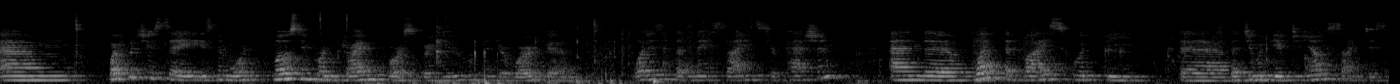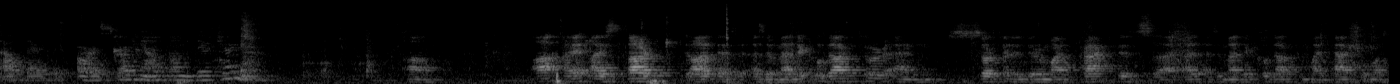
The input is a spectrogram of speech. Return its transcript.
Um, what would you say is the more, most important driving force for you and your work? Um, what is it that makes science your passion? And uh, what advice would be uh, that you would give to young scientists out there that are starting out on their journey? Um, I, I started out as, as a medical doctor, and certainly during my practice uh, as a medical doctor, my passion was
